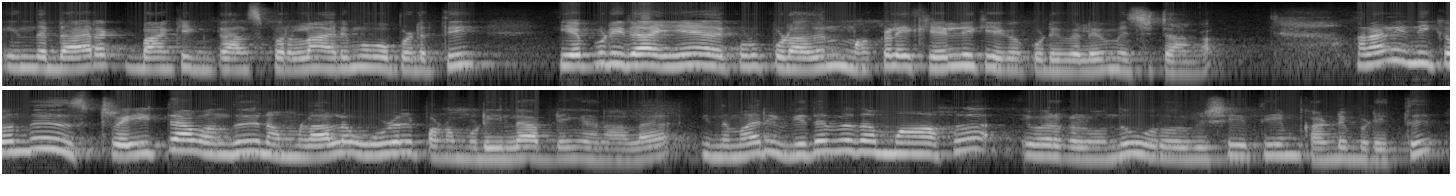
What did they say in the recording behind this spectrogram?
இந்த டைரக்ட் பேங்கிங் ட்ரான்ஸ்ஃபர்லாம் அறிமுகப்படுத்தி எப்படிடா ஏன் அதை கொடுக்கக்கூடாதுன்னு மக்களை கேள்வி கேட்கக்கூடிய விலையும் வச்சுட்டாங்க. அதனால் இன்றைக்கி வந்து ஸ்ட்ரெயிட்டாக வந்து நம்மளால் ஊழல் பண்ண முடியல அப்படிங்கறனால இந்த மாதிரி விதவிதமாக இவர்கள் வந்து ஒரு ஒரு விஷயத்தையும் கண்டுபிடித்து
